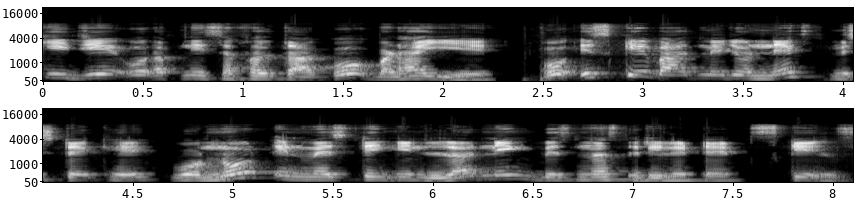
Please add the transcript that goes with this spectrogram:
कीजिए और अपनी सफलता को बढ़ाइए। और इसके बाद में जो नेक्स्ट मिस्टेक है, वो not investing in learning business related skills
